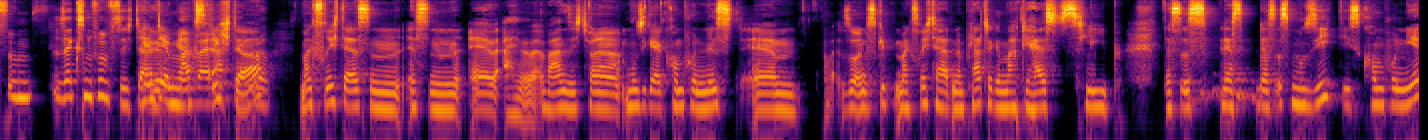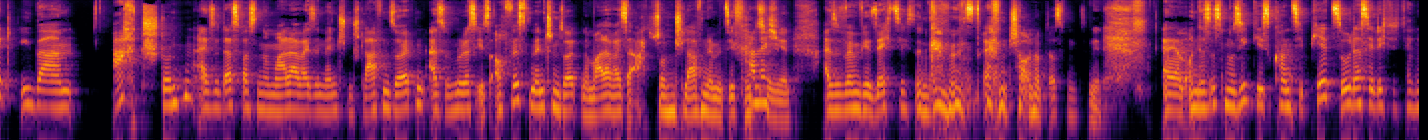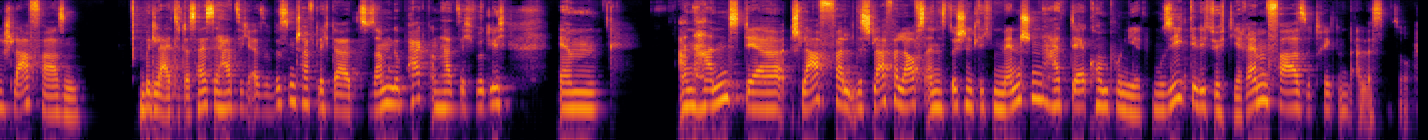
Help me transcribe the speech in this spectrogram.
356 Tage. Kennt ihr Jahr, Max Richter? Max Richter ist ein, ist ein, äh, ein wahnsinnig toller Musiker, Komponist. Ähm, so, und es gibt, Max Richter hat eine Platte gemacht, die heißt Sleep. Das ist, das, das ist Musik, die ist komponiert über acht Stunden, also das, was normalerweise Menschen schlafen sollten. Also nur, dass ihr es auch wisst, Menschen sollten normalerweise acht Stunden schlafen, damit sie Kann ich. funktionieren. Also wenn wir 60 sind, können wir uns treffen, schauen, ob das funktioniert. Ähm, und das ist Musik, die ist konzipiert so, dass sie dich durch deine Schlafphasen begleitet. Das heißt, er hat sich also wissenschaftlich da zusammengepackt und hat sich wirklich ähm, anhand der Schlafver des Schlafverlaufs eines durchschnittlichen Menschen hat der komponiert. Musik, die dich durch die REM-Phase trägt und alles so.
